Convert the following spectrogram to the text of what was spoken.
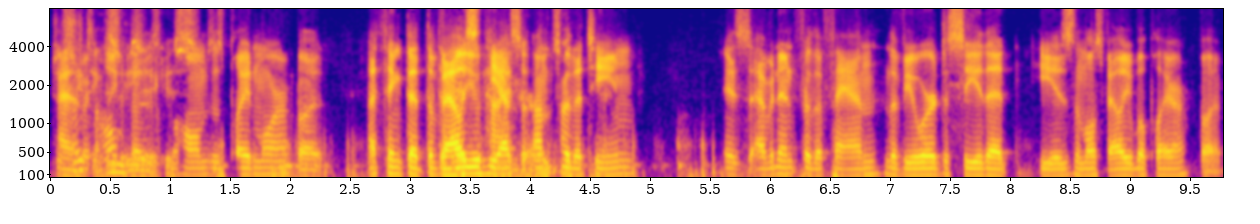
Just don't because think so either, Mahomes has played more, but I think that the, The value he has time um, for the team is evident for the fan, the viewer, to see that he is the most valuable player. But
